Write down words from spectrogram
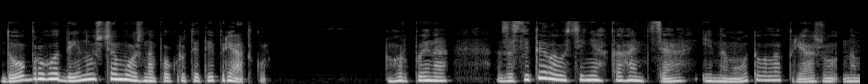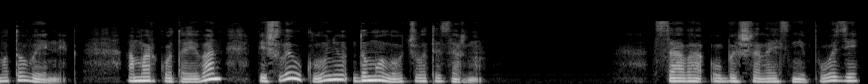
Добру годину ще можна покрутити прядку. Горпина засвітила у сінях каганця і намотувала пряжу на мотовильник, а Марко та Іван пішли у клуню домолочувати зерно. Сава у безшелесній позі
